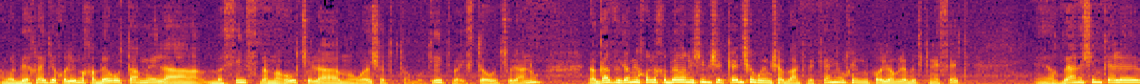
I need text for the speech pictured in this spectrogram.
אבל בהחלט יכולים לחבר אותם אל הבסיס והמהות של המורשת התרבותית וההיסטורית שלנו. ואגב, זה גם יכול לחבר אנשים שכן שומרים שבת וכן הולכים כל יום לבית כנסת. אה, הרבה אנשים כאלה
